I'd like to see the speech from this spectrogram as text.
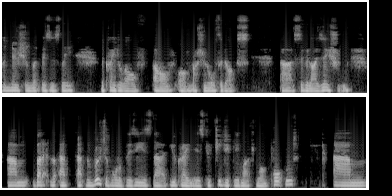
the, notion that this is the, the cradle of, of, of Russian Orthodox uh, civilization. Um, but at the, at, at the, root of all of this is that Ukraine is strategically much more important um,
